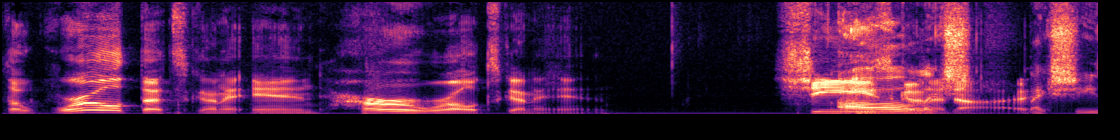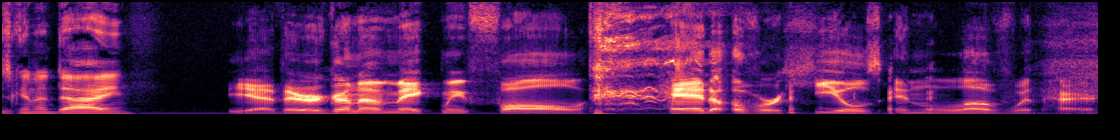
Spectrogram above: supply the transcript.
the world that's gonna end; her world's gonna end. She's oh, gonna like, die. like she's gonna die. Yeah, they're gonna make me fall head over heels in love with her,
